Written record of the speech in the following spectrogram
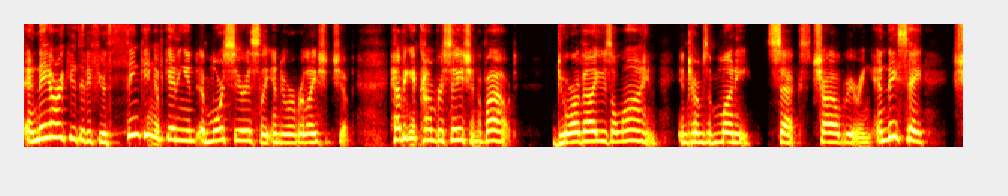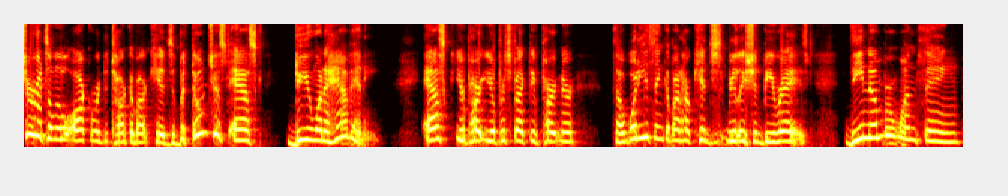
And they argue that if you're thinking of getting into uh, more seriously into a relationship, having a conversation about do our values align in terms of money, sex, child rearing? And they say, sure, it's a little awkward to talk about kids, but don't just ask, do you want to have any? Ask your part, your prospective partner, what do you think about how kids really should be raised? The number one thing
